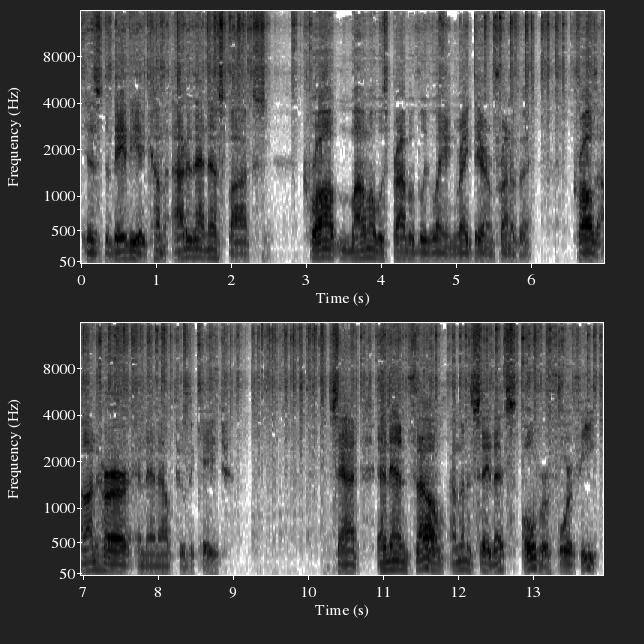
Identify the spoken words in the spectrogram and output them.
is the baby had come out of that nest box, crawled, mama was probably laying right there in front of it, crawled on her and then out through the cage. Sad. And then fell, I'm going to say that's over four feet,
